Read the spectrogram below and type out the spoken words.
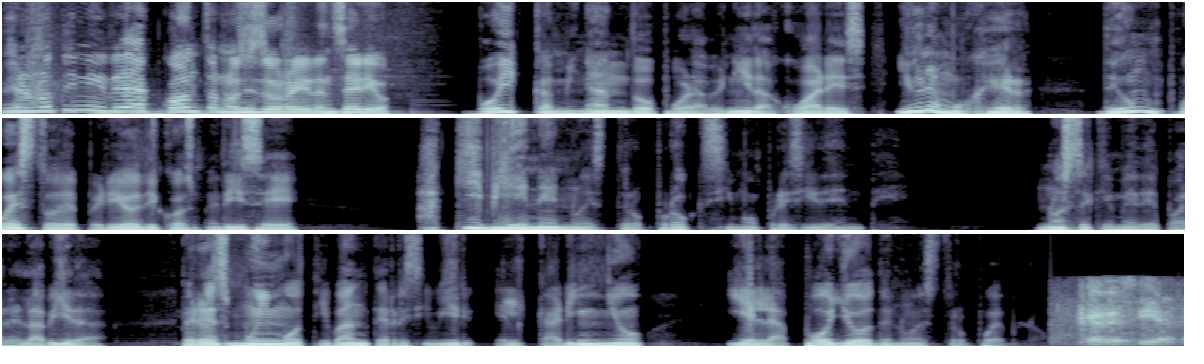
pero no tiene idea cuánto nos hizo reír en serio. Voy caminando por Avenida Juárez y una mujer de un puesto de periódicos me dice, aquí viene nuestro próximo presidente. No sé qué me depare la vida, pero es muy motivante recibir el cariño y el apoyo de nuestro pueblo. ¿Qué decías?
